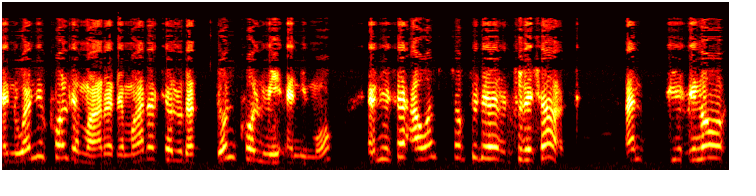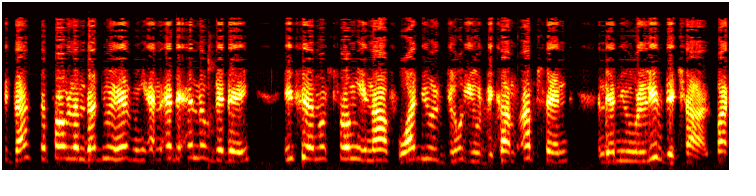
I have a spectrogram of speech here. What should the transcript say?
And when you call the mother, the mother tell you that don't call me anymore. And you say I want to talk to the to the child. And you, you know that's the problem that we're having. And at the end of the day, if you are not strong enough, what you'll do, you'll become absent, and then you will leave the child. But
